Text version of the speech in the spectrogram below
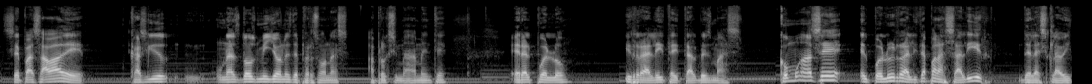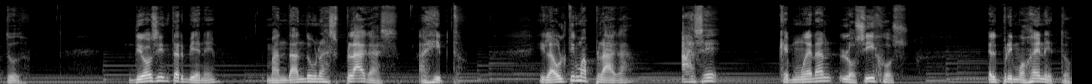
Se pasaba de casi unas dos millones de personas aproximadamente. Era el pueblo israelita y tal vez más. ¿Cómo hace el pueblo israelita para salir de la esclavitud? Dios interviene mandando unas plagas a Egipto. Y la última plaga hace que mueran los hijos, el primogénito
